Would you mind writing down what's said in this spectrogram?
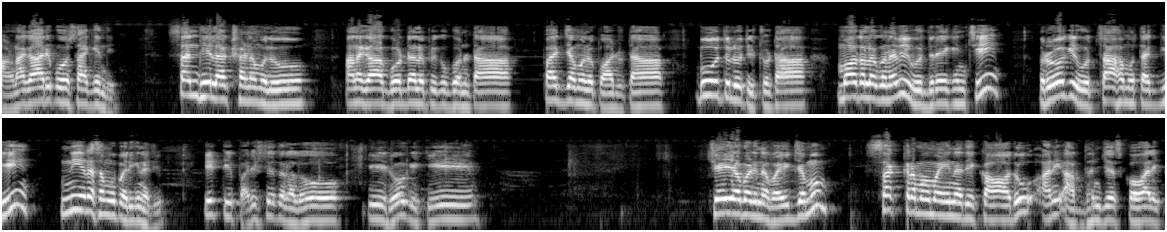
అణగారిపోసాగింది. సంధి లక్షణములు అనగా గొడ్డలు పిక్కుకొనుట పద్యములు పాడుట బూతులు తిట్టుట మొదలగునవి ఉద్రేకించి రోగి ఉత్సాహము తగ్గి నీరసము పెరిగినది. ఇట్టి పరిస్థితులలో ఈ రోగికి చేయబడిన వైద్యము సక్రమమైనది కాదు అని అర్థం చేసుకోవాలి.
